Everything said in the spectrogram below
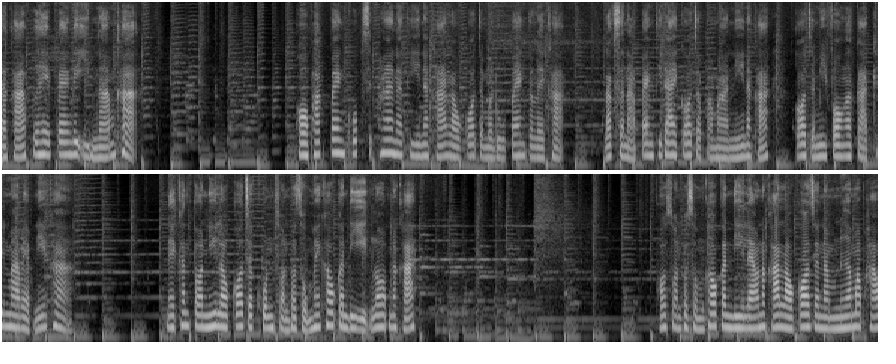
นะคะ เพื่อให้แป้งได้อิ่มน้ำค่ะ พอพักแป้งครบ 15 นาทีนะคะ เราก็จะมาดูแป้งกันเลยค่ะ ลักษณะแป้งที่ได้ก็จะประมาณนี้นะคะ ก็จะมีฟองอากาศขึ้นมาแบบนี้ค่ะ ในขั้นตอนนี้เราก็จะคนส่วนผสมให้เข้ากันดีอีกรอบนะคะ อส่วนผสมเข้ากันดีแล้วนะคะ เราก็จะนำเนื้อมะพร้าว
